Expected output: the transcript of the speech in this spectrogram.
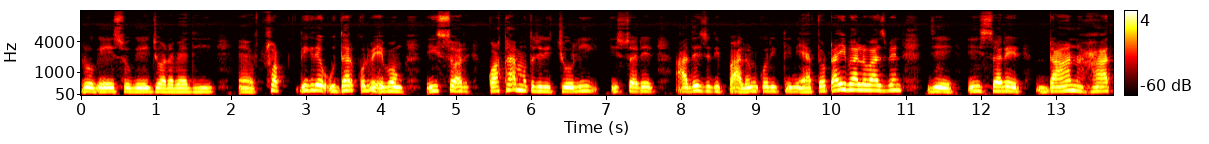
রোগে সোগে জড়ব্যাধি আহ, সব দিক দিয়ে উদ্ধার করবে এবং ঈশ্বর কথা মতো যদি চলি ঈশ্বরের আদেশ যদি পালন করি তিনি এতটাই ভালোবাসবেন যে ঈশ্বরের ডান হাত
